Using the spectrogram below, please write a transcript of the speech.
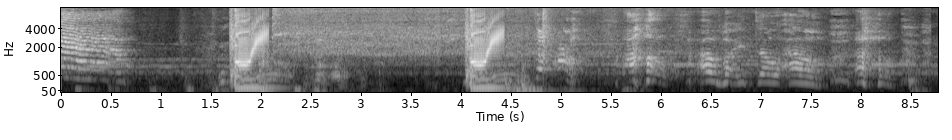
Ah! Ow! Ow, my toe! Ow! Ow!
